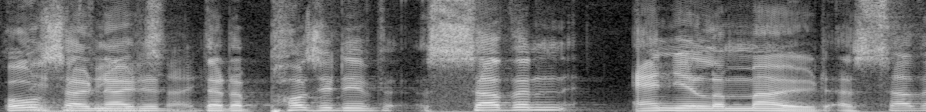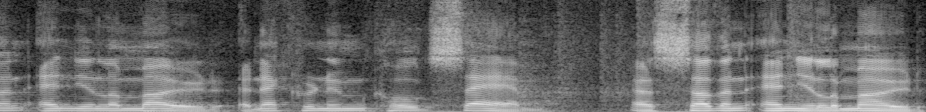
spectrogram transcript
Also Easy for you to noted that a positive southern annular mode, a southern annular mode, an acronym called SAM, a southern annular mode.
